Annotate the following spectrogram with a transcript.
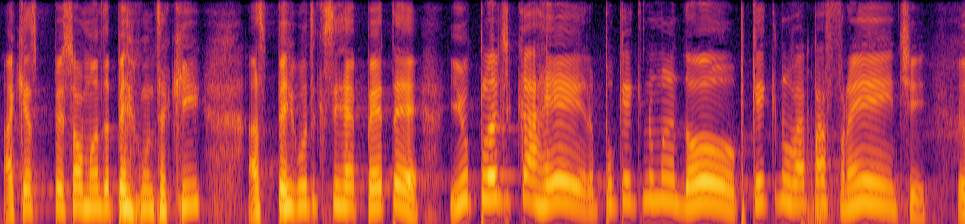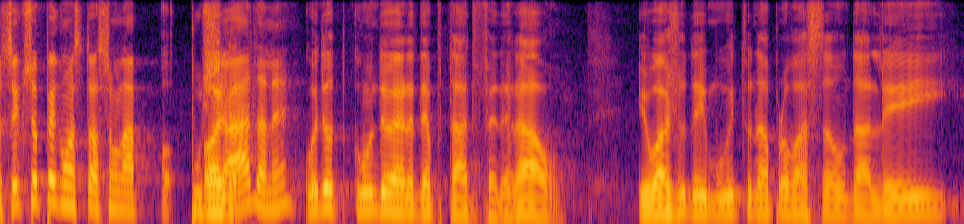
Aqui o pessoal manda pergunta aqui, as perguntas que se repetem é, e o plano de carreira? Por que, que não mandou? Por que, que não vai para frente? Eu sei que o senhor pegou uma situação lá puxada, Olha, né? Quando eu, quando eu era deputado federal, eu ajudei muito na aprovação da lei,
